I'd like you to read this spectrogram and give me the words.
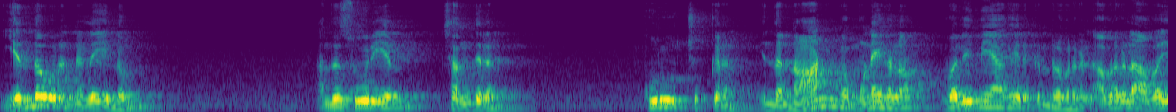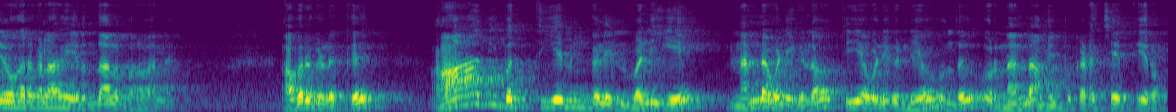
எந்த ஒரு நிலையிலும் அந்த சூரியன் சந்திரன் குரு சுக்கிரன் இந்த நான்கு முனைகளும் வலிமையாக இருக்கின்றவர்கள். அவர்கள் அவயோகர்களாக இருந்தாலும் பரவாயில்ல. அவர்களுக்கு ஆதிபத்தியங்களின் வழியே நல்ல வழிகளோ தீய வழிகள்லையோ வந்து ஒரு நல்ல அமைப்பு கிடைச்சே தீரும்.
